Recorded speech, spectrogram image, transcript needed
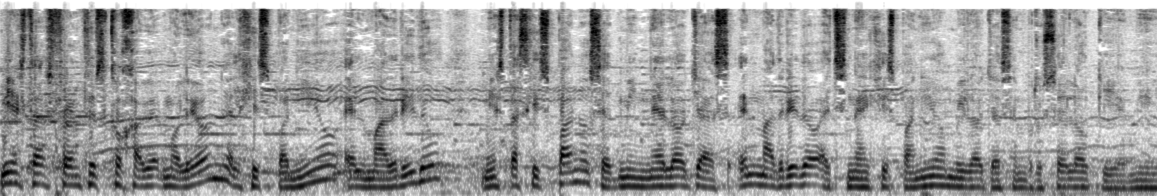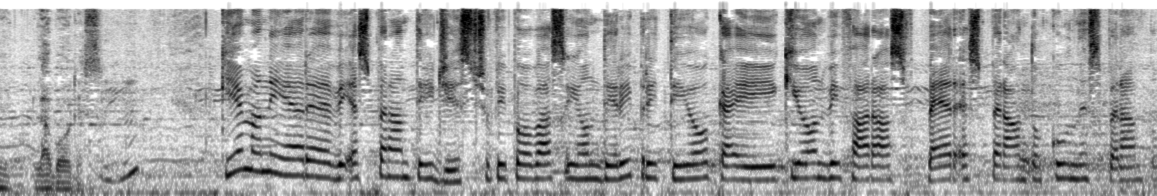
Mi estas Francisco Javier Moleón, el hispanio, el madrido. Mi estas hispano, sed mi ne loĝas en Madrido, eĉ ne hispanio, mi loĝas en Bruselo, kie mi labores. Kie maniere vi esperantigis? Ĉu vi povas ion diri pri tio kaj kion vi faras per Esperanto kun Esperanto?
